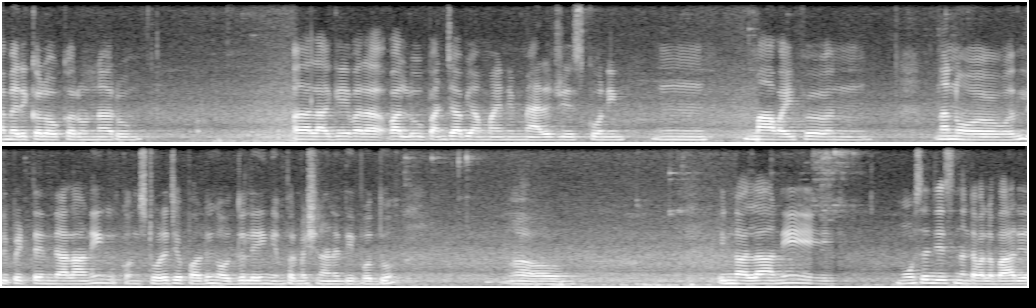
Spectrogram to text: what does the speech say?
అమెరికాలో ఒకరు ఉన్నారు అలాగే వాళ్ళ వాళ్ళు పంజాబీ అమ్మాయిని మ్యారేజ్ చేసుకొని మా వైఫ్ నన్ను వదిలిపెట్టింది అలా అని కొన్ని స్టోరీ చెప్పాడు. ఇంకా వద్దులే ఇంక ఇన్ఫర్మేషన్ అనేది ఇవ్వద్దు. ఇంకా అలా అని మోసం చేసిందంట వాళ్ళ భార్య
